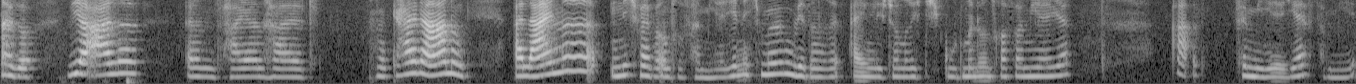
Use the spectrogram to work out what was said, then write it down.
Also wir alle ähm, feiern halt, keine Ahnung, alleine, nicht weil wir unsere Familie nicht mögen, wir sind eigentlich schon richtig gut mit unserer Familie. Ah, Familie, Familie,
